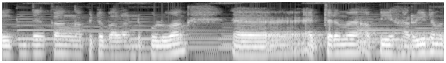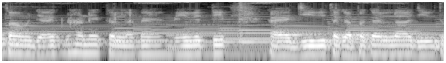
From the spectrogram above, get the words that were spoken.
වෙදකං අපිට බලන්න පුළුවන්. ඇත්තරම අපි හරිටම තම ජයග්‍රහණය කරලනෑ මේ වෙද්දි ජීවිත ගැප කරලා ජීවිත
